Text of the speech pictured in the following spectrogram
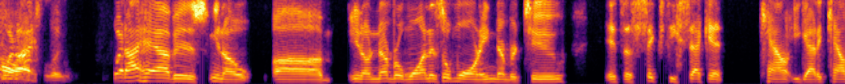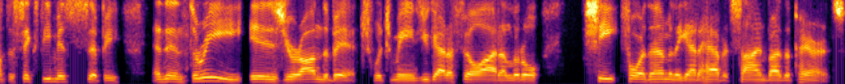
oh, absolutely what I have is, you know, um, you know, number one is a warning. Number two, it's a 60 second count. You got to count the 60 Mississippi. And then three is you're on the bench, which means you got to fill out a little sheet for them and they got to have it signed by the parents.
